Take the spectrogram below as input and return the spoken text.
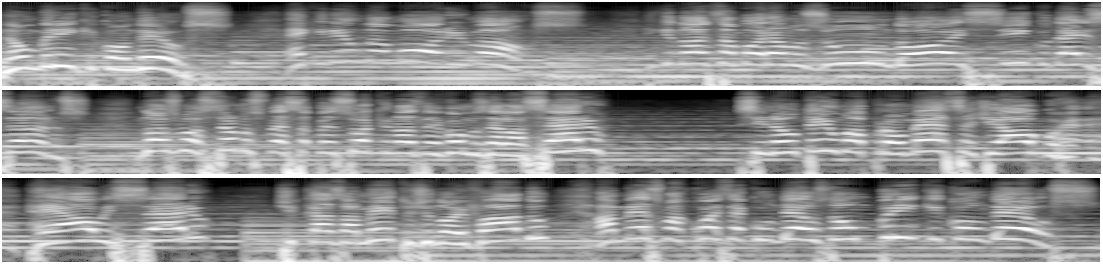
Não brinque com Deus. É que nem um namoro, irmãos. Em que nós namoramos um, dois, cinco, dez anos. Nós mostramos para essa pessoa que nós levamos ela a sério. Se não tem uma promessa de algo real e sério, de casamento, de noivado, a mesma coisa é com Deus. Não brinque com Deus.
